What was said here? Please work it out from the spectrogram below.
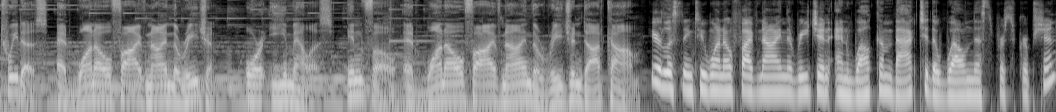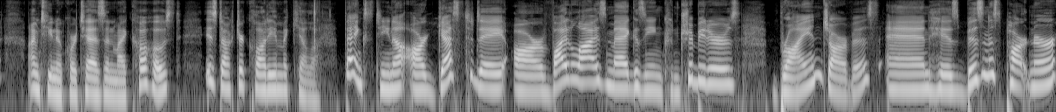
Tweet us at 1059 The Region or email us info at 1059theregion.com. You're listening to 1059 The Region and welcome back to the Wellness Prescription. I'm Tina Cortez and my co host is Dr. Claudia McKilla. Thanks, Tina. Our guests today are Vitality magazine contributors Brian Jarvis and his business partner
